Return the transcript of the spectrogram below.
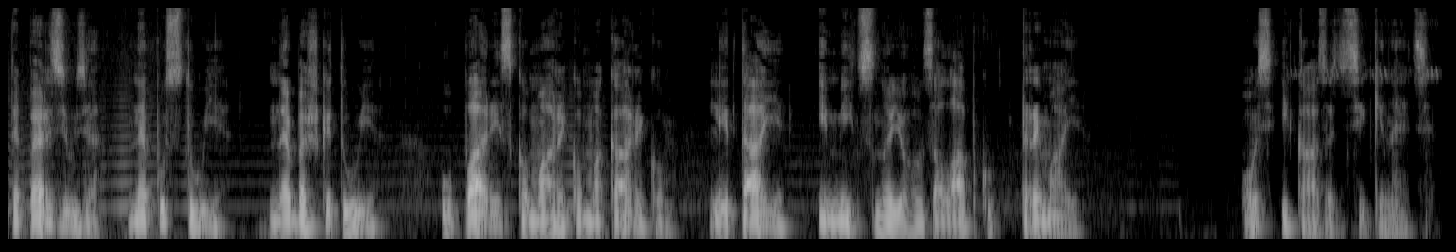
Тепер Зюзя не пустує, не бешкетує. У парі з комариком Макариком літає і міцно його за лапку тримає. Ось і казочці кінець.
